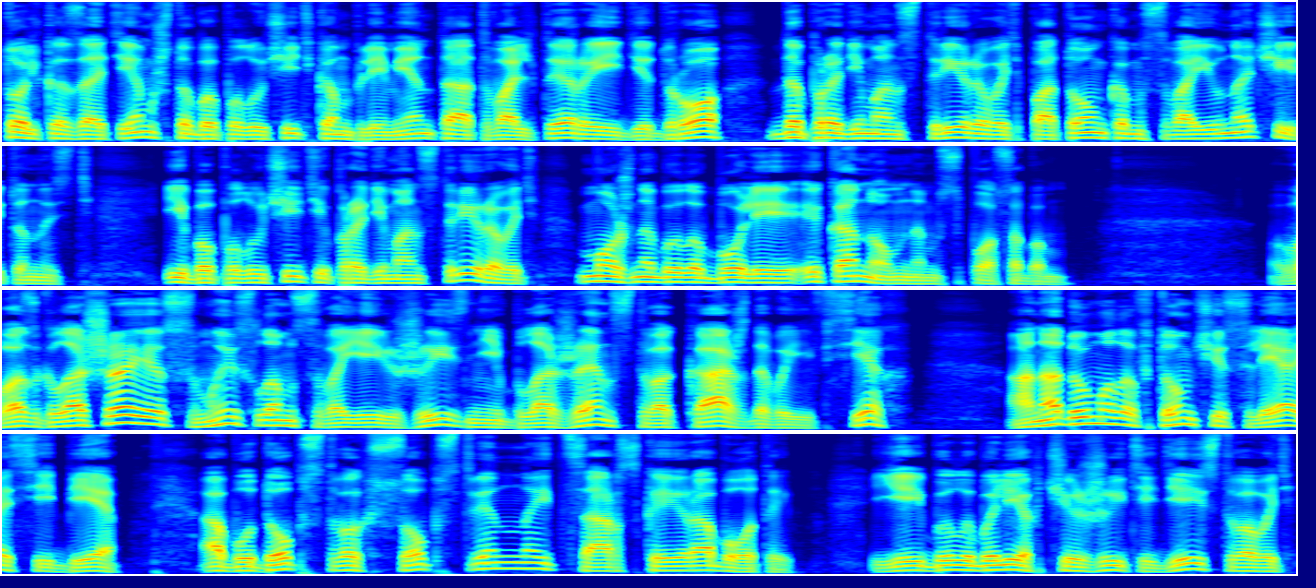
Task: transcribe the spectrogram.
только за тем, чтобы получить комплименты от Вольтера и Дидро да продемонстрировать потомкам свою начитанность, ибо получить и продемонстрировать можно было более экономным способом. Возглашая смыслом своей жизни блаженство каждого и всех, она думала в том числе о себе, об удобствах собственной царской работы — Ей было бы легче жить и действовать,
